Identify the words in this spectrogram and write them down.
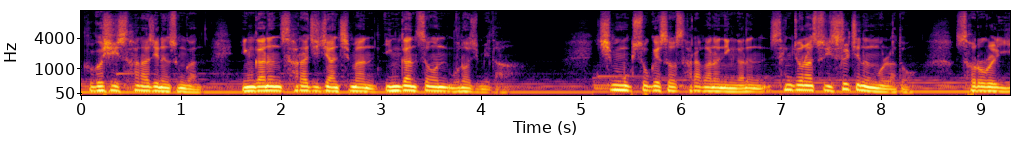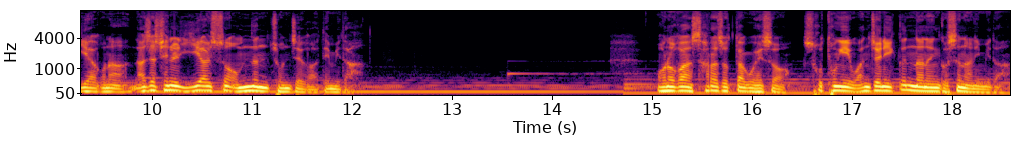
그것이 사라지는 순간 인간은 사라지지 않지만 인간성은 무너집니다. 침묵 속에서 살아가는 인간은 생존할 수 있을지는 몰라도 서로를 이해하거나 나 자신을 이해할 수 없는 존재가 됩니다. 언어가 사라졌다고 해서 소통이 완전히 끝나는 것은 아닙니다.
